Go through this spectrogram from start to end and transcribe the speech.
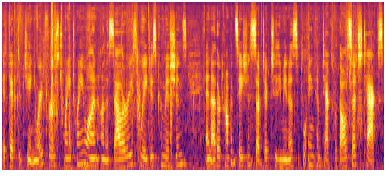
effective January 1st, 2021 on the salaries, wages, commissions, and other compensations subject to the municipal income tax with all such tax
